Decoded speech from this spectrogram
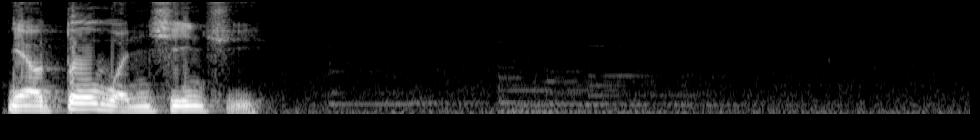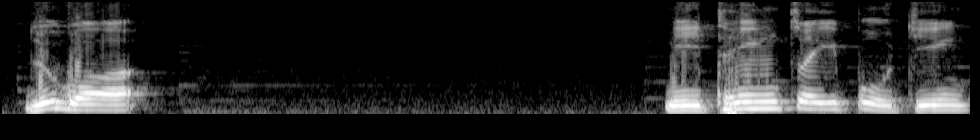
你要多闻心曲。如果你听这一部经，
